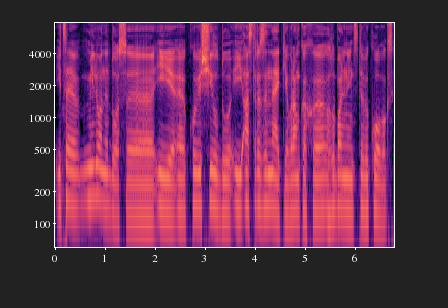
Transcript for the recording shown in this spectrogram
і це мільйони доз е, і е, Ковішілду, і AstraZeneca в рамках е, глобальної ініціативи COVAX,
